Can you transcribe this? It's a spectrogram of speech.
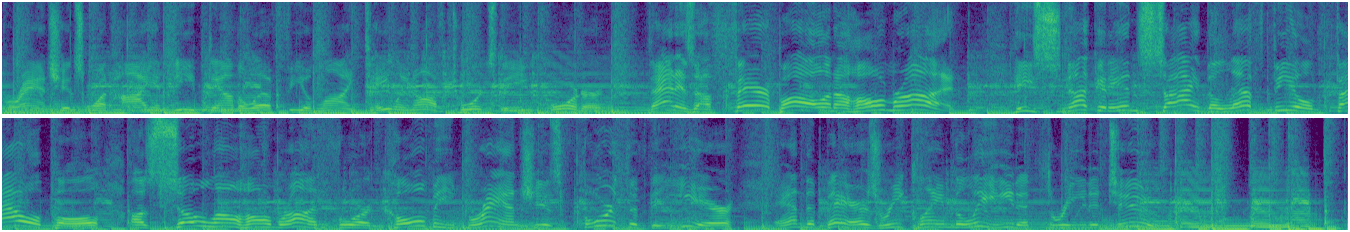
Branch hits one high and deep down the left field line, tailing off towards the corner. That is a fair ball and a home run. He snuck it inside the left field foul pole. A solo home run for Colby Branch, his fourth of the year, and the Bears reclaim the lead at 3 to 2.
